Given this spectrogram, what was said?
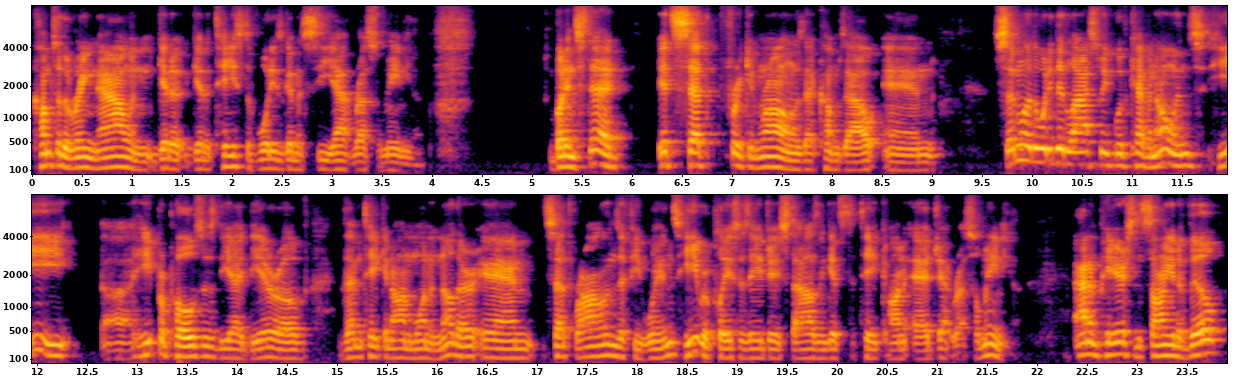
come to the ring now and get a get a taste of what he's going to see at WrestleMania. But instead, it's Seth freaking Rollins that comes out and similar to what he did last week with Kevin Owens, he uh, he proposes the idea of them taking on one another. And Seth Rollins, if he wins, he replaces AJ Styles and gets to take on Edge at WrestleMania. Adam Pearce and Sonya Deville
